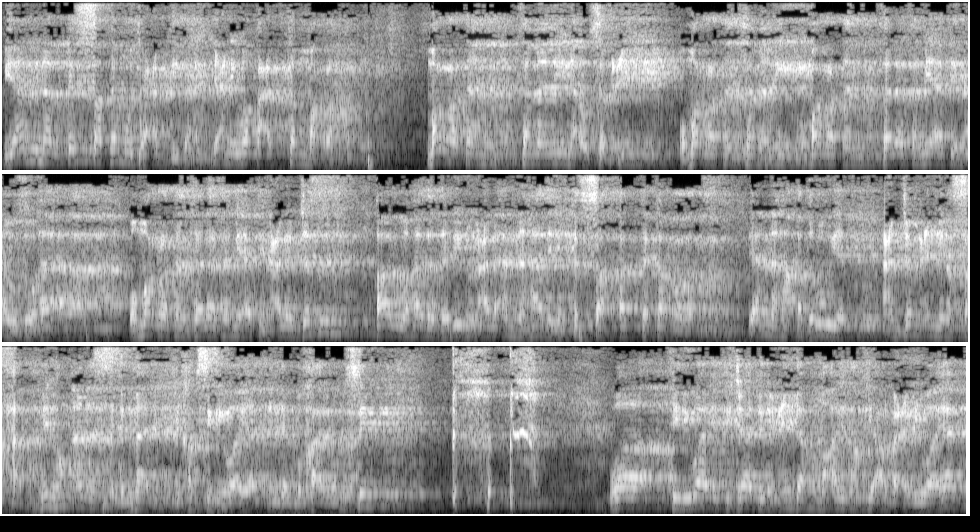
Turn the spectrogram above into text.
بأن القصة متعددة. يعني وقعت كم مرة؟ مرة ثمانين أو سبعين ومرة ثمانين ومرة ثلاثمائة أو زهاءها ومرة ثلاثمائة على الجزم. قالوا وهذا دليل على أن هذه القصة قد تكررت لأنها قد رويت عن جمع من الصحابة. منهم أنس بن مالك في خمس روايات عند البخاري ومسلم. وفي رواية جابر عندهما أيضا في أربع روايات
